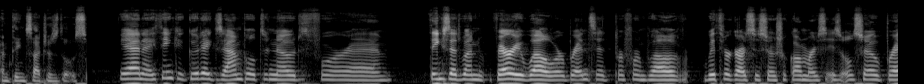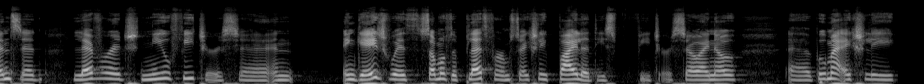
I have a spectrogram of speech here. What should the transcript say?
and things such as those. Yeah, and I think a good example to note for uh, things that went very well or brands that performed well with regards to social commerce is also brands that leverage new features uh, and engage with some of the platforms to actually pilot these features. So I know uh, Puma actually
